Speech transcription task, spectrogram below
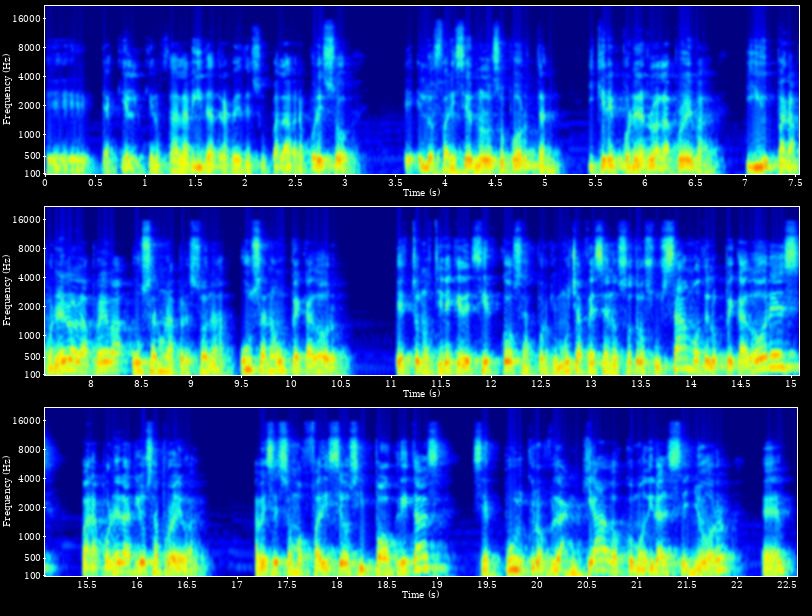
de, aquel que nos da la vida a través de su palabra. Por eso eh, los fariseos no lo soportan y quieren ponerlo a la prueba. Y para ponerlo a la prueba usan una persona, usan a un pecador. Esto nos tiene que decir cosas, porque muchas veces nosotros usamos de los pecadores para poner a Dios a prueba. A veces somos fariseos hipócritas, sepulcros blanqueados, como dirá el Señor. ¿eh?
